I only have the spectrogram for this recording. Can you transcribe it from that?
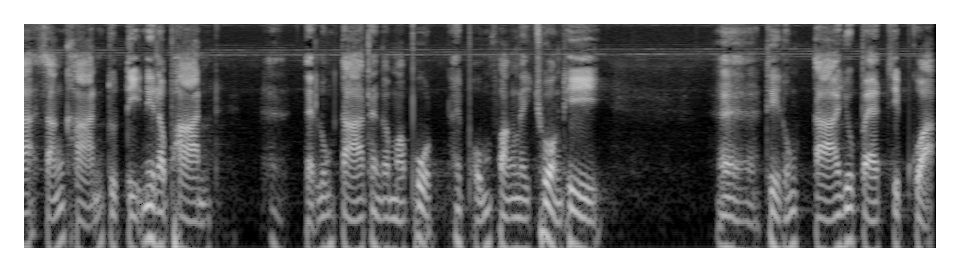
ละสังขารจุตินิรพาน แต่หลวงตาท่านก็มาพูดให้ผมฟังในช่วงที่ที่หลวงตาอายุแปดสิบกว่า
